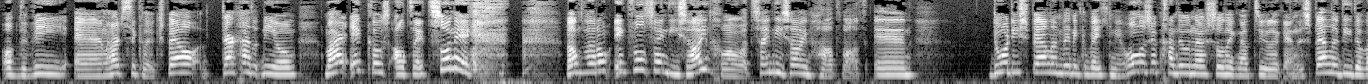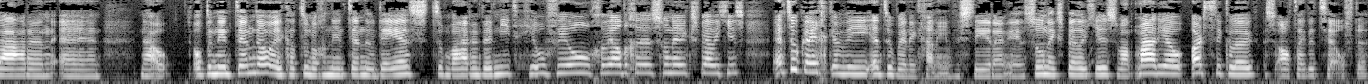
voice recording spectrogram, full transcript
op de Wii. En hartstikke leuk spel. Daar gaat het niet om. Maar ik koos altijd Sonic. Want waarom? Ik vond zijn design gewoon wat. Zijn design had wat. En door die spellen ben ik een beetje meer onderzoek gaan doen naar Sonic natuurlijk. En de spellen die er waren. En nou, op de Nintendo, ik had toen nog een Nintendo DS, toen waren er niet heel veel geweldige Sonic spelletjes. En toen kreeg ik een Wii en toen ben ik gaan investeren in Sonic spelletjes. Want Mario, hartstikke leuk, is altijd hetzelfde.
